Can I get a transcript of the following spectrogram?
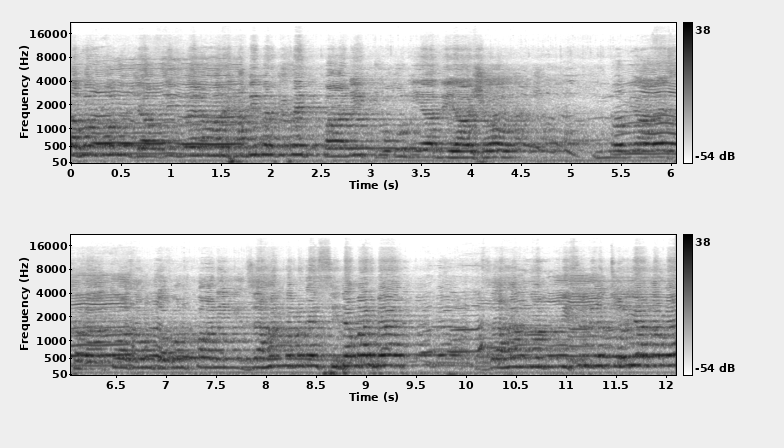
কবুল আমার হাবিবের কাছে পানি নিয়ে দিয়ে আসো নবী আলাইহিস সালাতু ওয়াস সালাম যখন পানি জাহান্নামের গায়ে ছিটা মারবে জাহান্নাম পিছু দিয়ে চলিয়া যাবে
